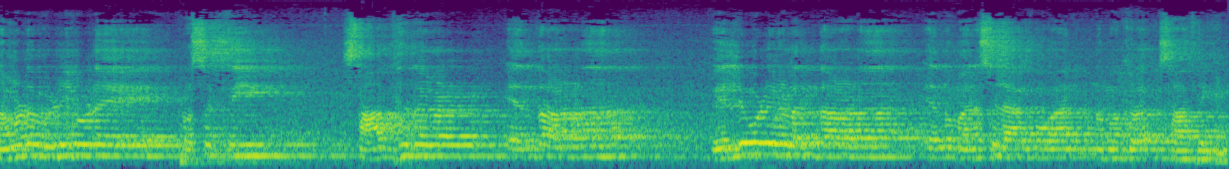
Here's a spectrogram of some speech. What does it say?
നമ്മുടെ വിളിയുടെ പ്രസക്തി സാധ്യതകൾ എന്താണ് വെല്ലുവിളികൾ എന്താണ് എന്ന് മനസ്സിലാക്കുവാൻ നമുക്ക് സാധിക്കും.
